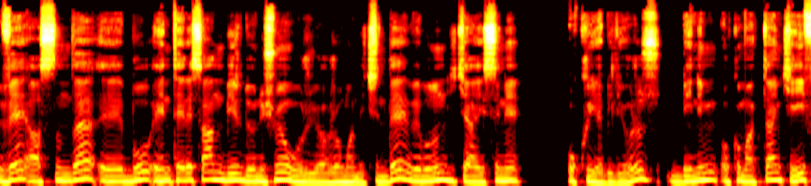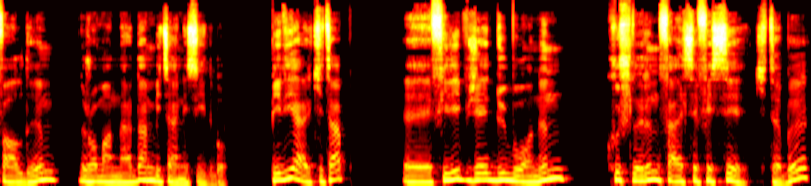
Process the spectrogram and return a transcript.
Ve aslında e, bu enteresan bir dönüşüme uğruyor roman içinde ve bunun hikayesini okuyabiliyoruz. Benim okumaktan keyif aldığım romanlardan bir tanesiydi bu. Bir diğer kitap e, Philippe J. Dubois'ın Kuşların Felsefesi kitabı.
